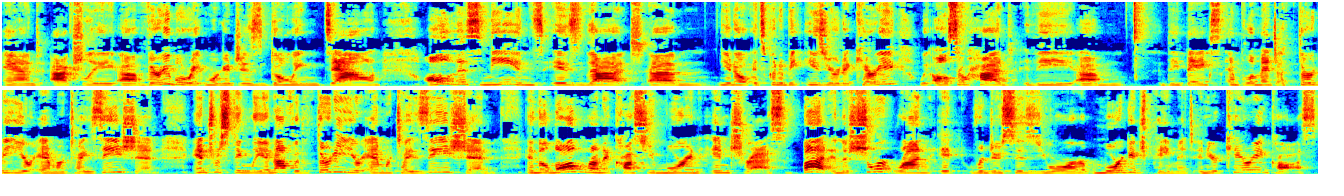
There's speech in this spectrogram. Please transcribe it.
and actually uh, variable rate mortgages going down, all this means is that, um, you know, it's going to be easier to carry. We also had the, um, the banks implement a 30 year amortization. Interestingly enough, with a 30 year amortization, in the long run, it costs you more in interest, but in the short run, it reduces your mortgage payment and your carrying costs,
